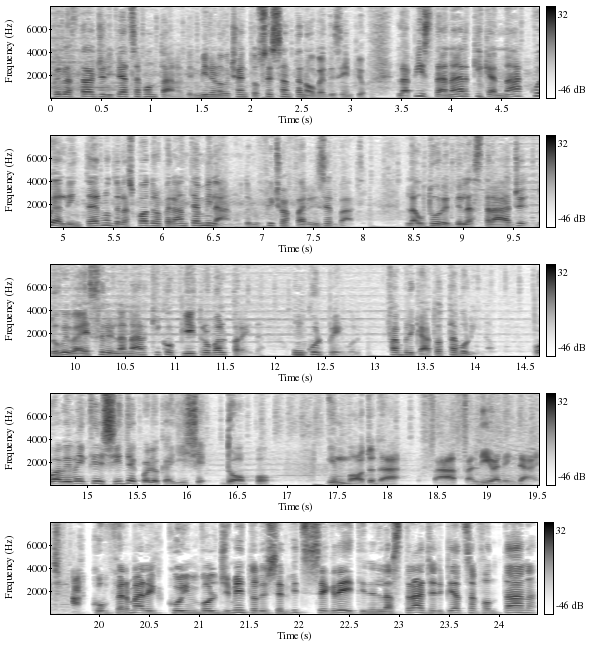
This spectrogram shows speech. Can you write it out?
Per la strage di Piazza Fontana del 1969, ad esempio, la pista anarchica nacque all'interno della squadra operante a Milano dell'ufficio affari riservati. L'autore della strage doveva essere l'anarchico Pietro Valpreda, un colpevole fabbricato a tavolino. Probabilmente il SID è quello che agisce dopo, in modo da far fallire le indagini. A confermare il coinvolgimento dei servizi segreti nella strage di Piazza Fontana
